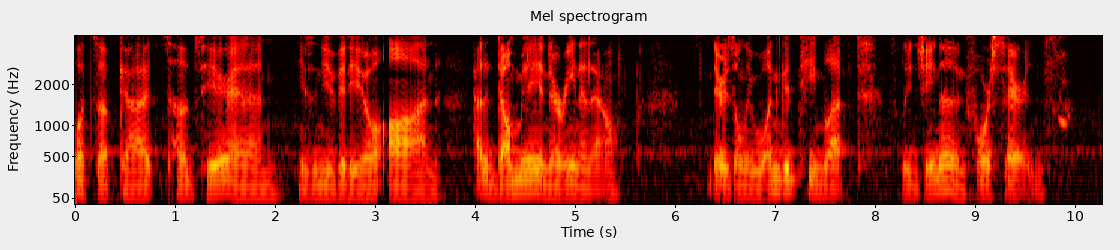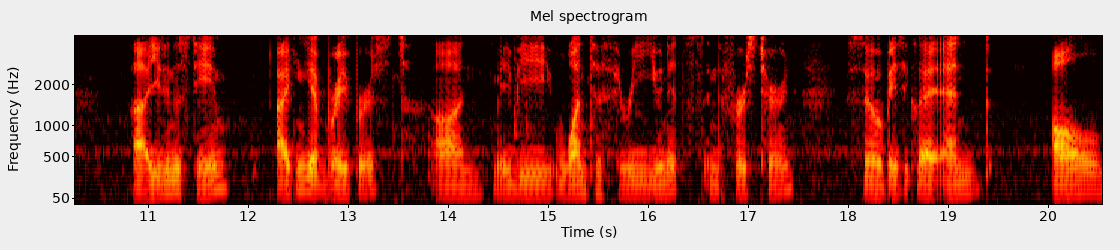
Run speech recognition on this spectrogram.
What's up guys, it's Hubs here and here's a new video on how to dominate an arena now. There's only one good team left, it's Legina and four Serins. Uh, using this team, I can get Brave Burst on maybe one to three units in the first turn. So basically I end all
